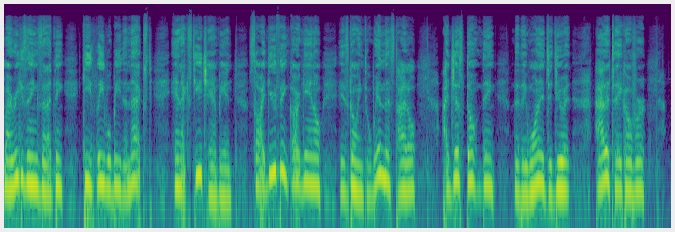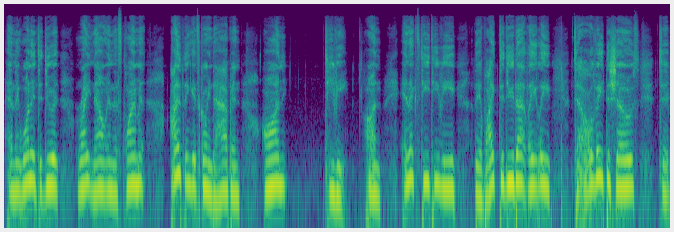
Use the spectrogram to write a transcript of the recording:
my reasonings that I think Keith Lee will be the next NXT champion. So I do think Gargano is going to win this title. I just don't think that they wanted to do it at a takeover and they wanted to do it right now in this climate. I think it's going to happen on TV, on NXT TV. They like to do that lately to elevate the shows, to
